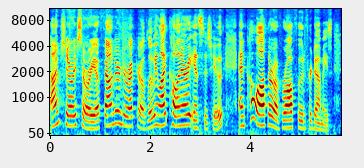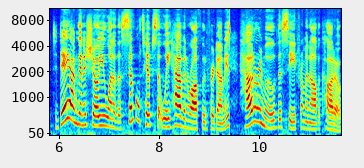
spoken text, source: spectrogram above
I'm Cherie Soria, founder and director of Living Light Culinary Institute and co-author of Raw Food for Dummies. Today I'm going to show you one of the simple tips that we have in Raw Food for Dummies, how to remove the seed from an avocado.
